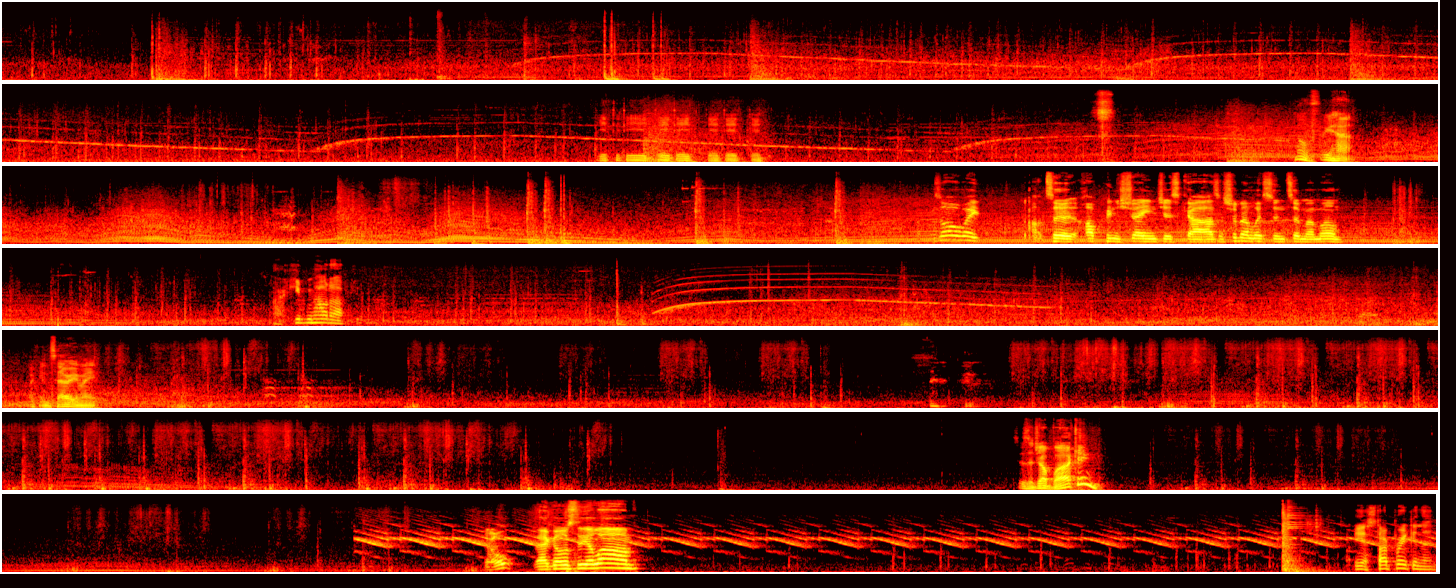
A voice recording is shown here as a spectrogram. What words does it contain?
Oh, free hat. There's always not to hop in strangers' cars. I should have listened to my mum. All right, keep him held up. Fucking sorry, mate. Is the job working? Oh, there goes the alarm. Yeah, start breaking then.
